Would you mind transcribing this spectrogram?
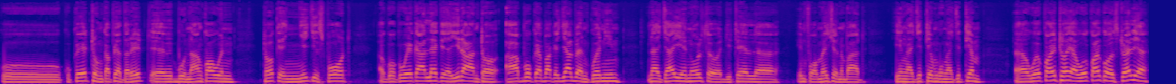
ku ku ke tong ka piath aret eh, bu nan ko wen to ke nyiji sport ago we ka leke iran to abu ke ba ke jalben kwenin na cha yen also detail uh, information about yin a jitem ku jitem uh, we to ya we koy ko australia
